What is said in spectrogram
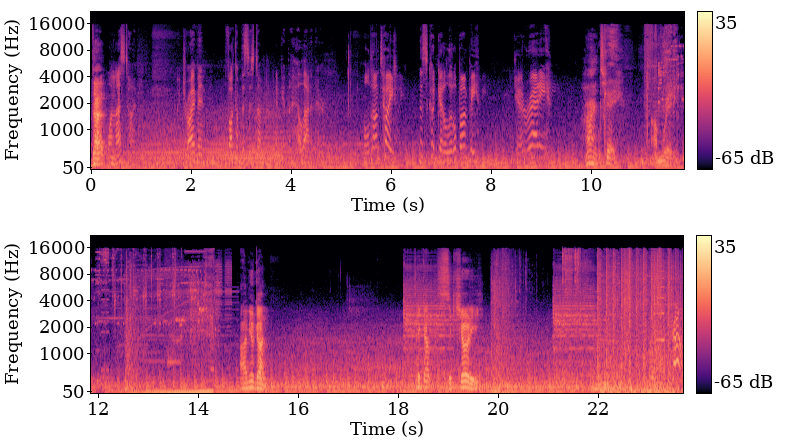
that One last time. We drive in, fuck up the system, and get the hell out of there. Hold on tight. This could get a little bumpy. Get ready. Alright. Okay, I'm ready. I'm your gun. Take out security. Drone!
